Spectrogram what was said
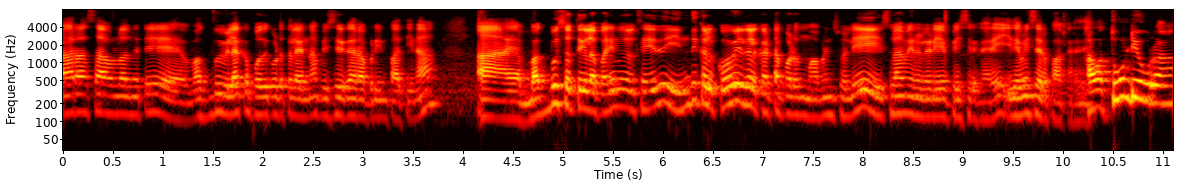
ஆராசா அவர்கள் வந்துட்டு வக்பு விளக்க பொதுக்கூட்டத்தில் என்ன பேசியிருக்காரு அப்படின்னு பார்த்தீங்கன்னா பக்பு வக்பு சொத்துக்களை பறிமுதல் செய்து இந்துக்கள் கோவில்கள் கட்டப்படும் அப்படின்னு சொல்லி இஸ்லாமியர்களிடையே பேசியிருக்காரு. இது எப்படி சார் பார்க்கறது? அவன் தூண்டி விட்றான்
